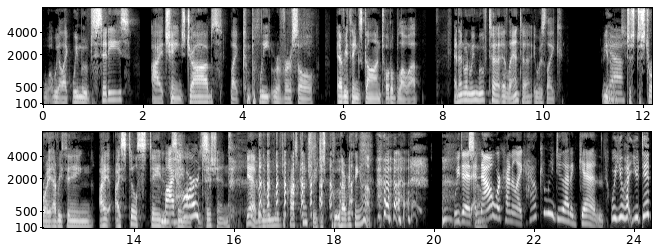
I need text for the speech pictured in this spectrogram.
we like we moved cities. I changed jobs, like complete reversal. Everything's gone, total blow up. And then when we moved to Atlanta, it was like, you Yeah. know, just destroy everything. I I still stayed in My the same heart. position. Yeah, but then we moved across country, just blew everything up. We did, So- and now we're kind of like, how can we do that again? Well, you ha- you did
